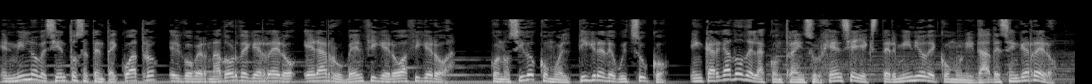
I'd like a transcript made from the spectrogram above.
En 1974, el gobernador de Guerrero era Rubén Figueroa Figueroa, conocido como el Tigre de Huitzuco, encargado de la contrainsurgencia y exterminio de comunidades en Guerrero.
